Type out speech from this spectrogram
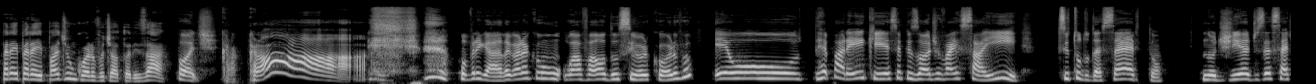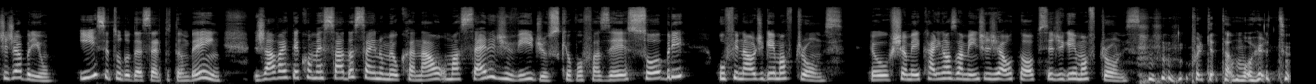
Peraí, peraí, pode um corvo te autorizar? Pode. Cracrá! Obrigada. Agora com o aval do Sr. Corvo, eu reparei que esse episódio vai sair, se tudo der certo, no dia 17 de abril. E se tudo der certo também, já vai ter começado a sair no meu canal uma série de vídeos que eu vou fazer sobre o final de Game of Thrones. Eu chamei carinhosamente de autópsia de Game of Thrones. Porque tá morto.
